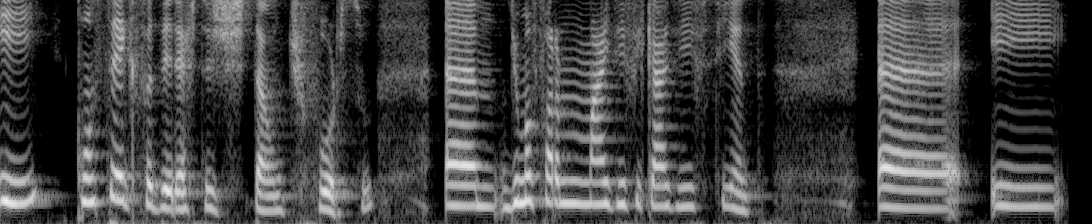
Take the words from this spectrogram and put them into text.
E consegue fazer esta gestão de esforço ahm, de uma forma mais eficaz e eficiente. Ah, e,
